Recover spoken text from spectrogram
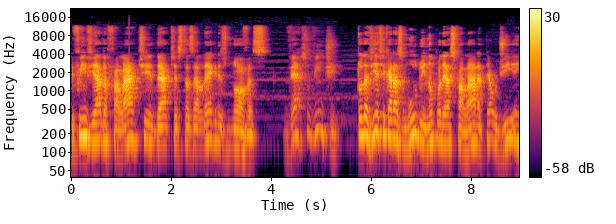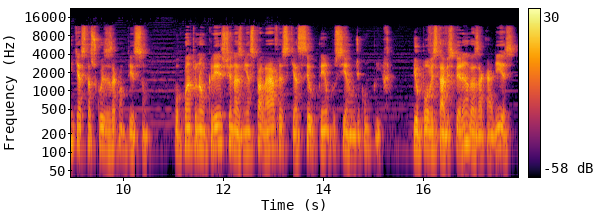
e fui enviado a falar-te e dar-te estas alegres novas. Verso 20 Todavia ficarás mudo e não poderás falar até o dia em que estas coisas aconteçam, porquanto não creste nas minhas palavras que a seu tempo se hão de cumprir. E o povo estava esperando a Zacarias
